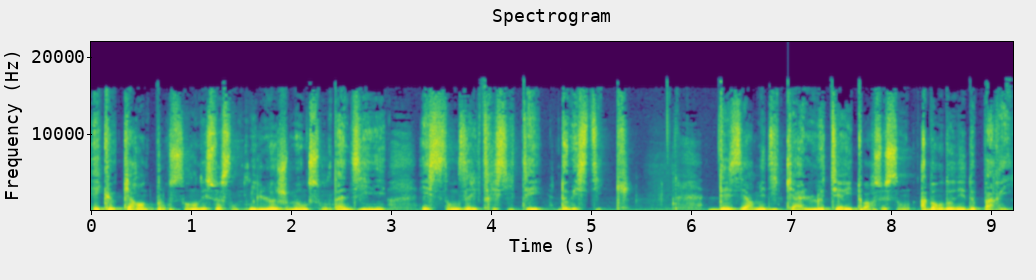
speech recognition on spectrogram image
et que 40% des 60 000 logements sont indignes et sans électricité domestique. Désert médical, le territoire se sent abandonné de Paris.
